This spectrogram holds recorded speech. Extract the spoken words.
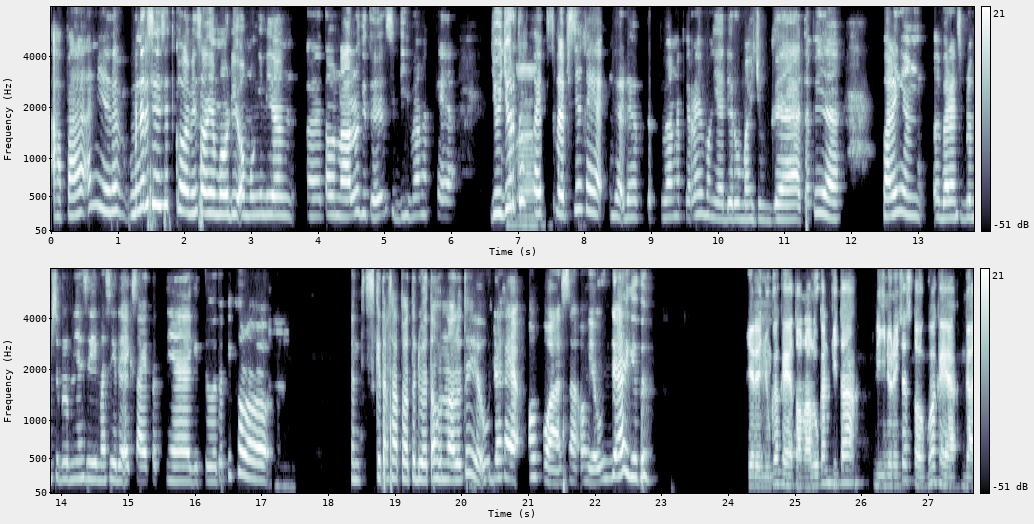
Apaan ya? Bener sih, Sid, kalau misalnya mau diomongin yang eh, tahun lalu gitu ya, sedih banget kayak jujur tuh vibes vibesnya kayak nggak dapet banget karena emang ya di rumah juga tapi ya paling yang lebaran sebelum sebelumnya sih masih ada excitednya gitu tapi kalau sekitar satu atau dua tahun lalu tuh ya udah kayak oh puasa oh ya udah gitu Ya dan juga kayak tahun lalu kan kita di Indonesia setahu gua kayak nggak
